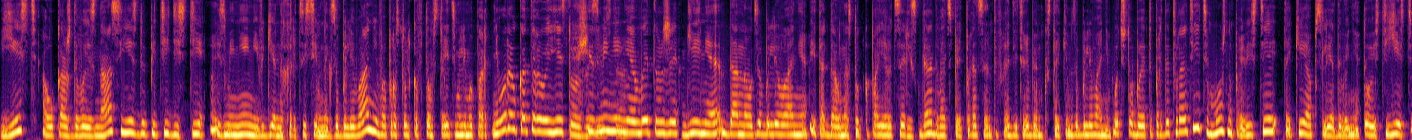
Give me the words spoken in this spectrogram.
есть, а у каждого из нас есть до 50 изменений в генах рецессивных заболеваний. Вопрос только в том, встретим ли мы партнера, у которого есть Тоже есть, изменения в этом же гене данного заболевания. И тогда у нас только появится риск, да, 25% родить ребенка с таким заболеванием. Вот чтобы это предотвратить, можно провести такие обследования. То есть есть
